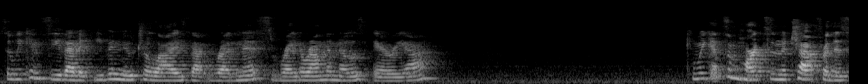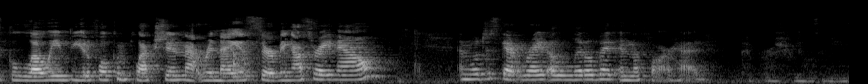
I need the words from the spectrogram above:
So we can see that it even neutralized that redness right around the nose area. Can we get some hearts in the chat for this glowy, beautiful complexion that Renee is serving us right now? And we'll just get right a little bit in the forehead. That brush feels amazing.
